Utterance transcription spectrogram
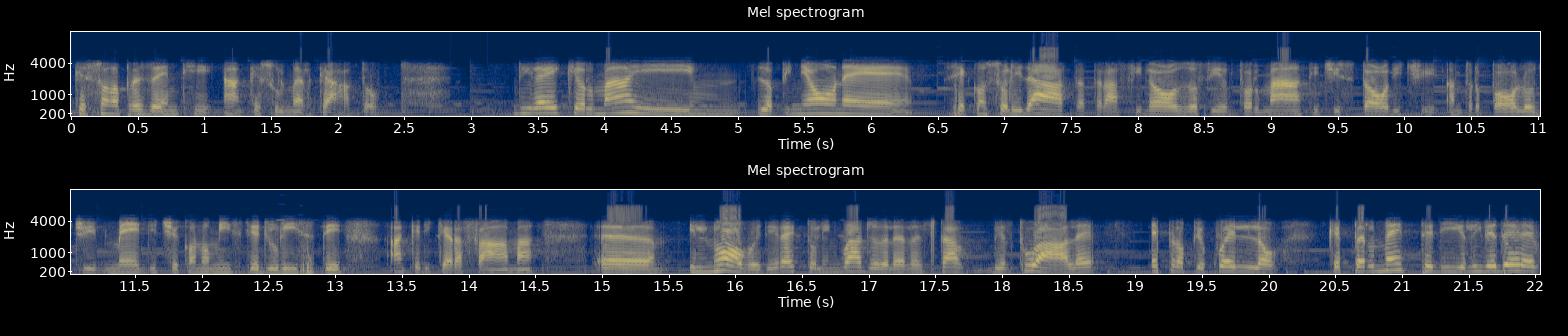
che sono presenti anche sul mercato. Direi che ormai mm, l'opinione si è consolidata tra filosofi, informatici, storici, antropologi, medici, economisti e giuristi, anche di chiara fama eh, il nuovo e diretto linguaggio della realtà virtuale è proprio quello che permette di rivedere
